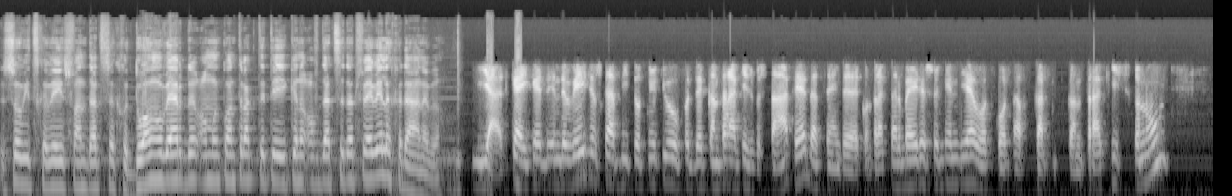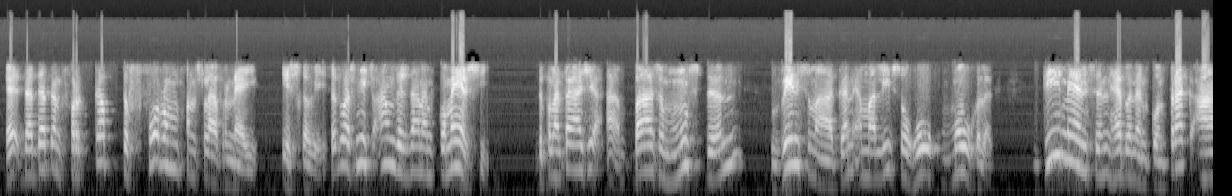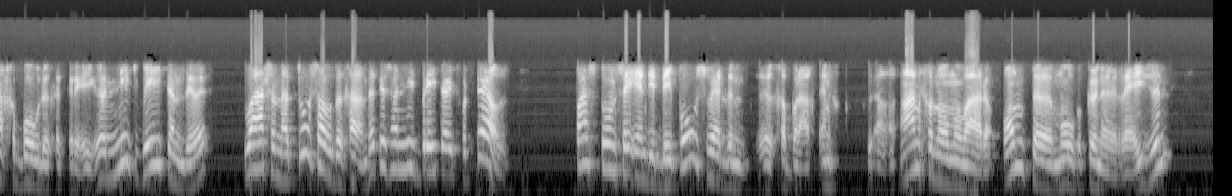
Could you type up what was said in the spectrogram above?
zoiets geweest van dat ze gedwongen werden om een contract te tekenen of dat ze dat vrijwillig gedaan hebben? Ja, kijk, in de wetenschap die tot nu toe over de contractjes bestaat, hè, dat zijn de contractarbeiders in India, wordt kortaf contractjes genoemd, hè, dat dat een verkapte vorm van slavernij is geweest. Het was niets anders dan een commercie. De plantagebazen moesten winst maken en maar liefst zo hoog mogelijk. Die mensen hebben een contract aangeboden gekregen, niet wetende waar ze naartoe zouden gaan. Dat is hen niet breed uit verteld. Pas toen ze in die depots werden uh, gebracht en uh, aangenomen waren om te mogen kunnen reizen,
